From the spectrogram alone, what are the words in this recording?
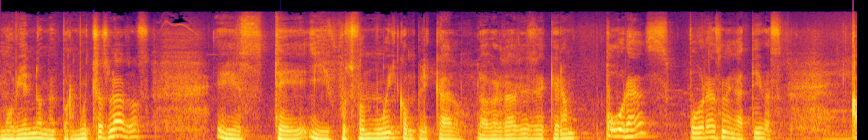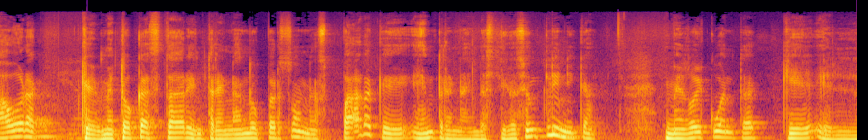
moviéndome por muchos lados. Este, y pues fue muy complicado. La verdad es que eran puras, puras negativas. Ahora que me toca estar entrenando personas para que entren a investigación clínica, me doy cuenta que el,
